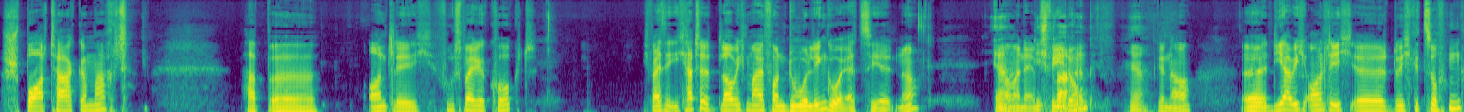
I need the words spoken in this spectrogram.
Sporttag gemacht. Hab äh, ordentlich Fußball geguckt. Ich weiß nicht, ich hatte, glaube ich, mal von Duolingo erzählt, ne? Ja, War meine Empfehlung. Ja. Genau. Äh, die habe ich ordentlich äh, durchgezogen.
